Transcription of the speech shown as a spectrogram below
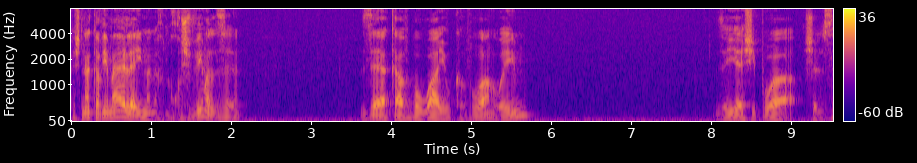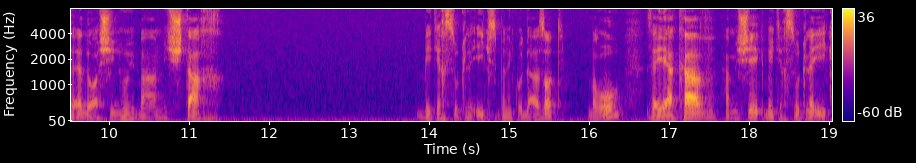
ושני הקווים האלה, אם אנחנו חושבים על זה, זה הקו בו y הוא קבוע, רואים? זה יהיה שיפוע של z, או השינוי במשטח בהתייחסות ל-x בנקודה הזאת, ברור? זה יהיה הקו המשיק בהתייחסות ל-x.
